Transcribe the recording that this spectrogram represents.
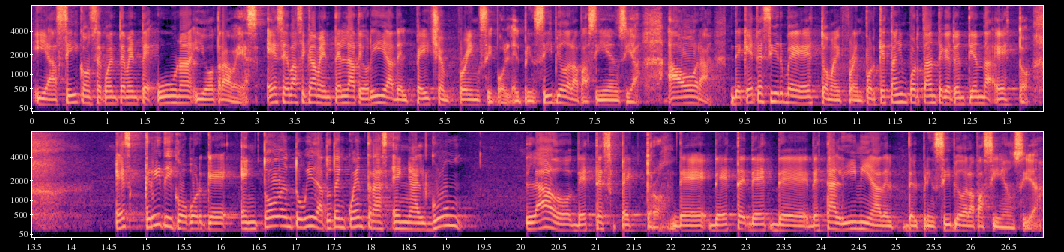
y así consecuentemente una y otra vez. Ese básicamente es la teoría del patient principle, el principio de la paciencia. Ahora, ¿de qué te sirve esto, my friend? ¿Por qué es tan importante que tú entiendas esto? Es crítico porque en todo en tu vida tú te encuentras en algún lado de este espectro, de, este, de, esta línea del, del principio de la paciencia,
